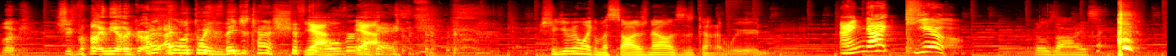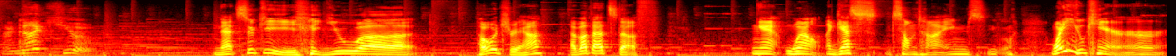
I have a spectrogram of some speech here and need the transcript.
look, she's behind the other girl. I, I looked away. Did they just kind of shift Yeah, over? yeah. Okay. Should we give him like a massage now? This is kind of weird. I'm not cute. Those eyes. I'm not cute. Natsuki, you uh poetry, huh? How about that stuff? Yeah, well, I guess sometimes. Why do you care?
